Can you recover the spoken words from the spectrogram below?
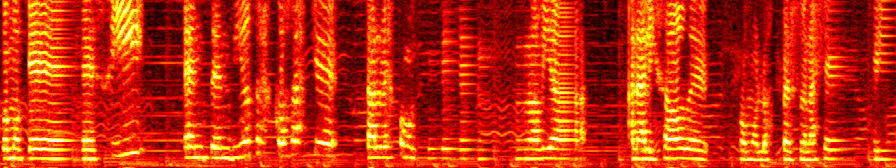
como que eh, sí entendí otras cosas que tal vez como que no había analizado de como los personajes y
